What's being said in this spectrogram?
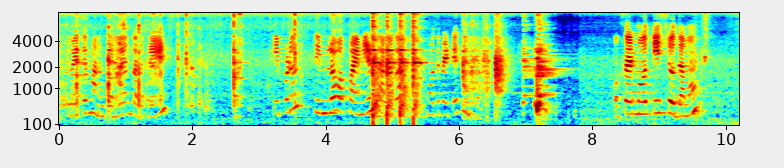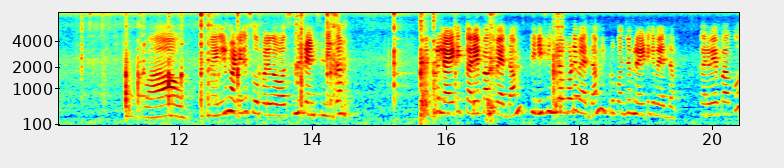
ఎక్కువైతే మనం తినలేం కదా ఫ్రెండ్స్. ఇప్పుడు సిమ్లో ఒక ఫైవ్ మినిట్స్ అలాగా మూత పెట్టేసి ఉంచుదాం. ఒకసారి మూత తీసి చూద్దాము. వావ్! స్మెల్ మట్టికి సూపర్గా వస్తుంది ఫ్రెండ్స్ నిజం. ఇప్పుడు లైట్గా కరివేపాకు వేద్దాం. ఫినిషింగ్లో కూడా వేద్దాం. ఇప్పుడు కొంచెం లైట్గా వేద్దాం. కరివేపాకు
